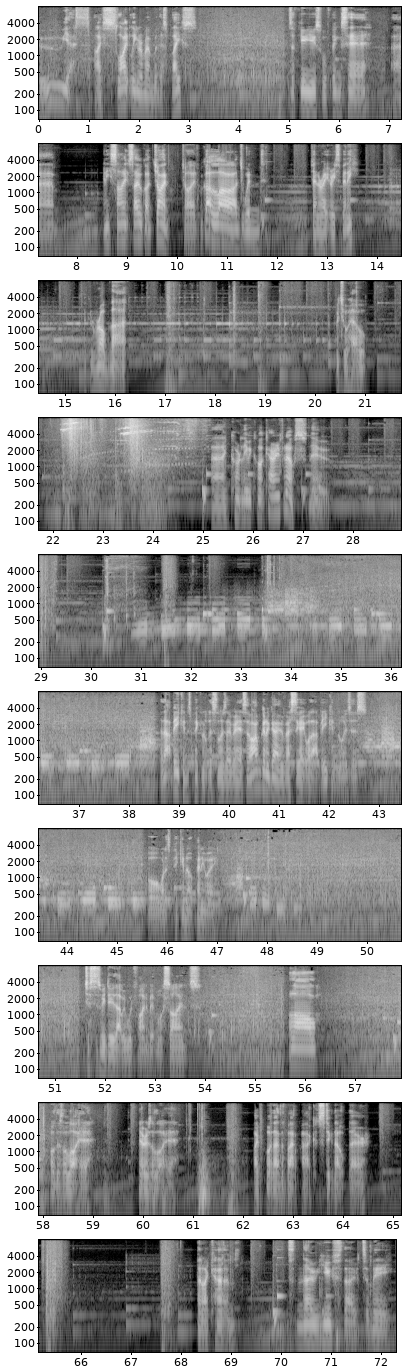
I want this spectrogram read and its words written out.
Ooh, yes. I slightly remember this place. There's a few useful things here. Um, any science? So we've got a giant, giant. We've got a large wind generatory spinny. We can rob that. Which will help. And currently we can't carry anything else. No. That beacon is picking up this noise over here, so I'm going to go investigate what that beacon noise is. Or what it's picking up anyway. Just as we do that, we would find a bit more science. Lol. Oh, there's a lot here. There is a lot here. I put that in the backpack, stick that up there. Then I can It's no use though to me.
